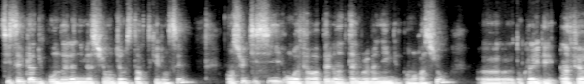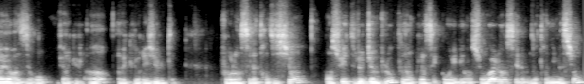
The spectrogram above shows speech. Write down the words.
Si c'est le cas, du coup, on a l'animation jump start qui est lancée. Ensuite, ici, on va faire appel à un time remaining en ratio. Euh, donc là, il est inférieur à 0,1 avec le résultat pour lancer la transition. Ensuite, le jump loop, donc là, c'est quand il est en survol, hein, c'est notre animation.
